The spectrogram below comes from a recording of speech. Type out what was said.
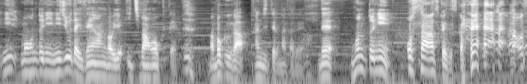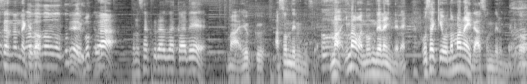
にもう本当に20代前半が一番多くて、まあ、僕が感じてる中で。で本当におっさん扱いですからね。まあおっさんなんだけど。僕はその桜坂でまあよく遊んでるんですよ。まあ今は飲んでないんでね。お酒を飲まないで遊んでるんだけど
